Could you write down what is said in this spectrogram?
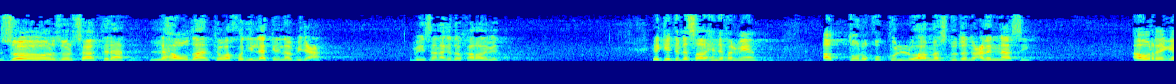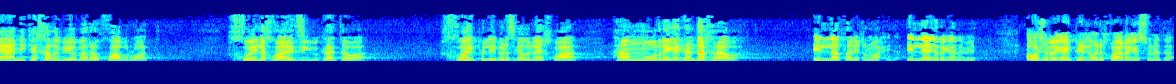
زور زور ساكترة لهوضان كواخد لكن لناو بدعة. بإنسان أقدر خلال بيت. يكي تبدأ صالحين فرمية؟ الطرق كلها مسدودة على الناس. أو الرقاني كخلق بيو بره خواب الروات خوي لأخوان الزيق بكاتوا. خوي بلي برس قادوا لا إخوا همور رقا كان داخراوه إلا طريقا واحدا إلا يقرأ أنا بيت. أول شيء رجاء بيغمر إخوة رجاء سنته.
